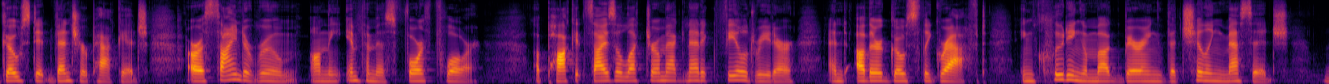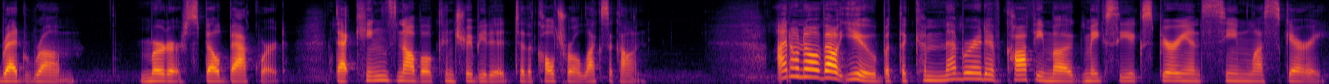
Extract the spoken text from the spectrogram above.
Ghost Adventure package are assigned a room on the infamous fourth floor, a pocket sized electromagnetic field reader, and other ghostly graft, including a mug bearing the chilling message Red Rum, murder spelled backward, that King's novel contributed to the cultural lexicon. I don't know about you, but the commemorative coffee mug makes the experience seem less scary.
